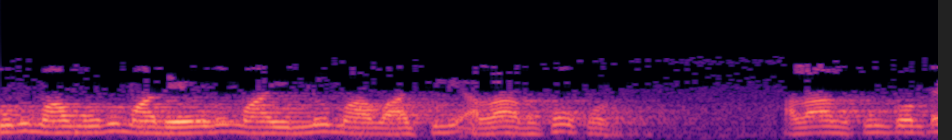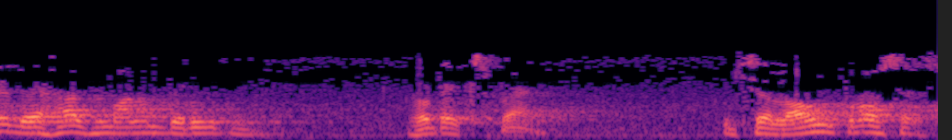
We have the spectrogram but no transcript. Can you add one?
ఊరు మా ఊరు మా దేవుడు మా ఇల్లు మా వాకిలి అలా అనుకోకూడదు. అలా అనుకుంటుంటే దేహాభిమానం పెరుగుతుంది. డోట్ expand it's a long process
